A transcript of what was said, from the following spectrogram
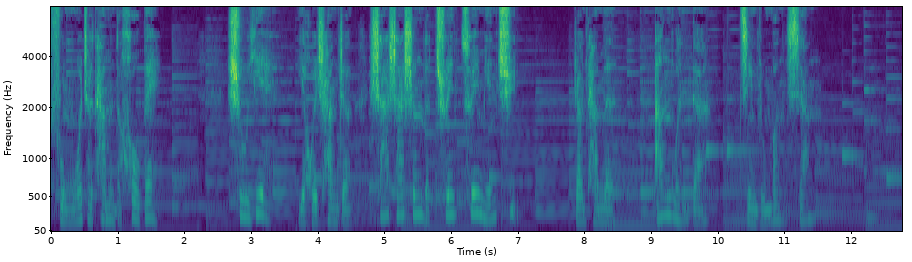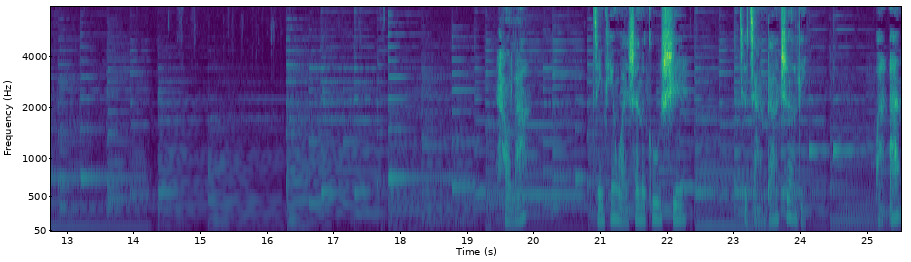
抚摸着他们的后背；树叶也会唱着沙沙声的催催眠曲。让他们安稳的进入梦乡。好啦，今天晚上的故事就讲到这里，晚安。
